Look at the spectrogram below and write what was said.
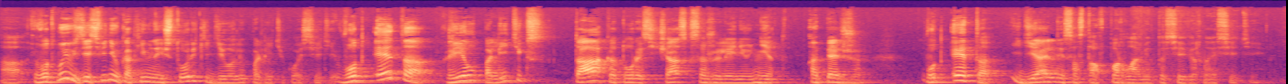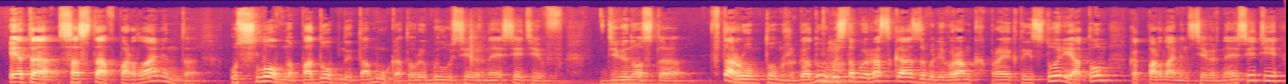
А, и вот мы здесь видим, как именно историки делали политику Осетии. Вот это real politics, та, которой сейчас, к сожалению, нет. Опять же, вот это идеальный состав парламента Северной Осетии. Это состав парламента, условно подобный тому, который был у Северной Осетии в 92 том же году. Да. И мы с тобой рассказывали в рамках проекта истории о том, как парламент Северной Осетии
